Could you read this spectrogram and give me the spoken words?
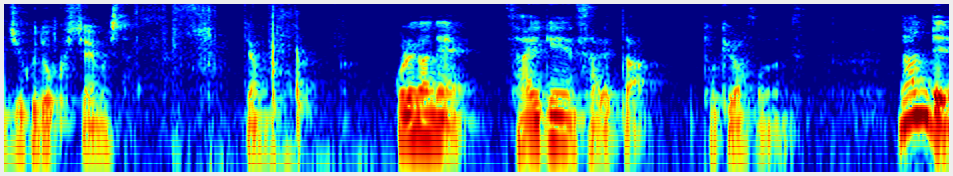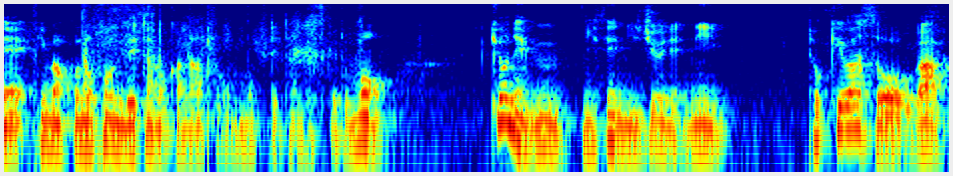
熟読しちゃいました。じゃん。これがね再現されたトキワ荘なんです。なんでね今この本出たのかなと思ってたんですけども去年2020年にトキワ荘が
